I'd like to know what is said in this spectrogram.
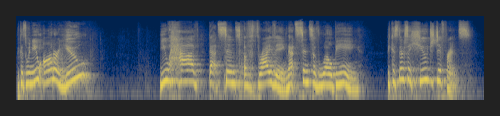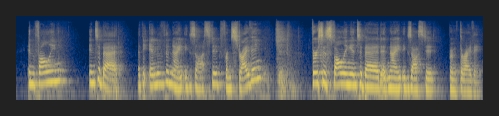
Because when you honor you, you have that sense of thriving, that sense of well being. Because there's a huge difference in falling into bed at the end of the night exhausted from striving versus falling into bed at night exhausted from thriving.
